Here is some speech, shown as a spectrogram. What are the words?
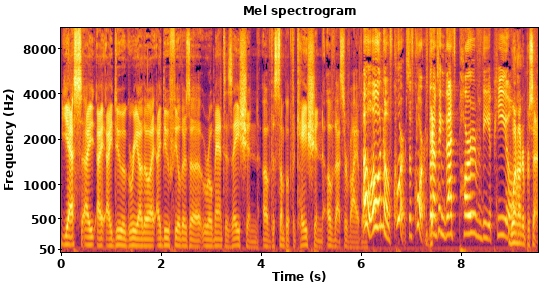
Yes, I, I, I do agree. Although I, I do feel there's a romanticization of the simplification of that survival. Oh, oh no, of course, of course. But I'm saying that's part of the appeal. 100%.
